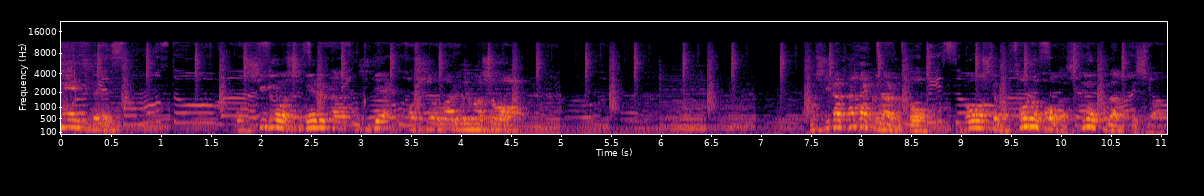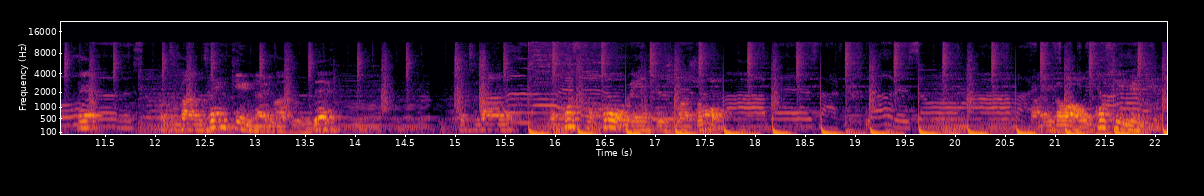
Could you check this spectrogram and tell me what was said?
メージです。お尻を締める感じで腰を丸めましょう。腰が硬くなるとどうしても反る方が強くなってしまって骨盤前傾になりますんで骨盤を起こす方を練習しましょう。前側を起こすイメージです。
